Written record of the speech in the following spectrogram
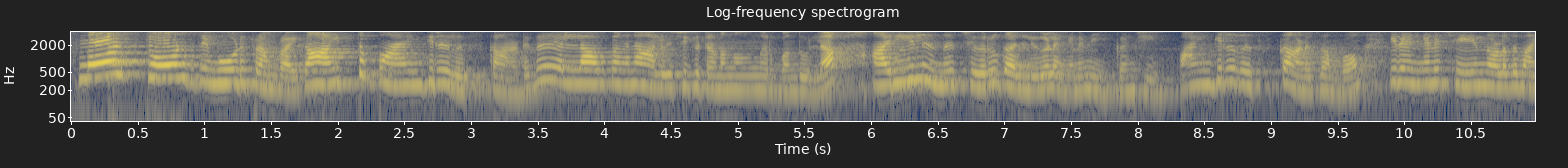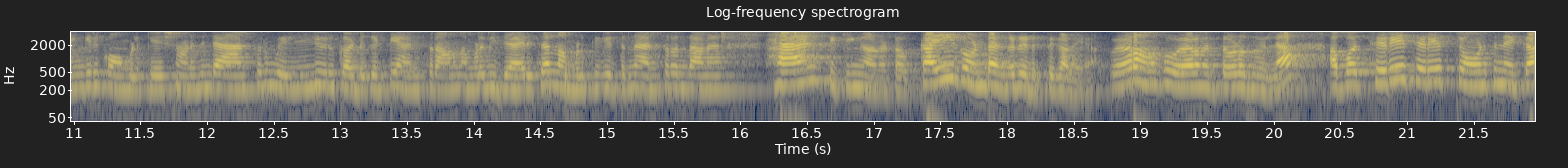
small stones removed from rice ആ ഇത് ഭയങ്കര റിസ്ക് ആണ്. ഇത് എല്ലാവർക്കും അങ്ങനെ ആലോചിച്ച് കിട്ടണമെന്നൊന്നും നിർബന്ധമില്ല. അരിയിൽ നിന്ന് ചെറു കല്ലുകൾ എങ്ങനെ നീക്കം ചെയ്യും? ഭയങ്കര റിസ്ക് ആണ് സംഭവം. ഇതെങ്ങനെ ചെയ്യുന്നുള്ളത് ഭയങ്കര കോംപ്ലിക്കേഷൻ ആണ്. ഇതിന്റെ ആൻസറും വലിയൊരു കടുകട്ടി ആൻസർ ആണ് നമ്മൾ വിചാരിച്ചാൽ നമ്മൾക്ക് കിട്ടുന്ന ആൻസർ എന്താണ്? ഹാൻഡ് പിക്കിംഗ് ആണ് കേട്ടോ. കൈ കൊണ്ട് അങ്ങോട്ട് എടുത്ത് കളയുക വേറെ നമുക്ക് വേറെ മെത്തേഡൊന്നുമില്ല അപ്പോൾ ചെറിയ ചെറിയ സ്റ്റോൺസിനെയൊക്കെ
